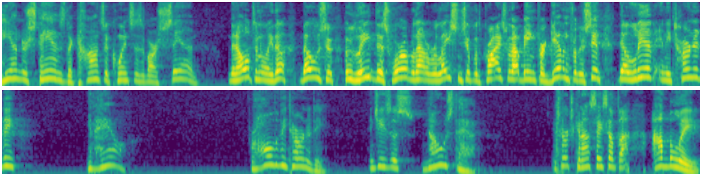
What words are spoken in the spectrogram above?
He understands the consequences of our sin. That ultimately, those who, who leave this world without a relationship with Christ, without being forgiven for their sin, they'll live in eternity in hell for all of eternity. And Jesus knows that. In church, can I say something? I, I believe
